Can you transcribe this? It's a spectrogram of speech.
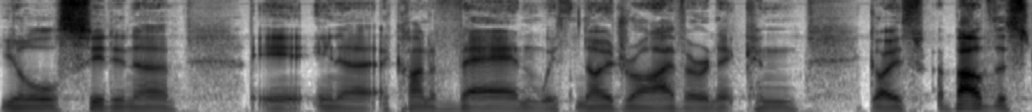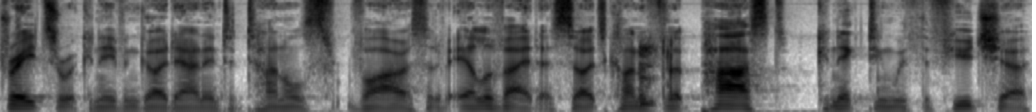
you'll all sit in a, in a, a kind of van with no driver and it can go th- above the streets or it can even go down into tunnels via a sort of elevator. So it's kind of the past connecting with the future.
